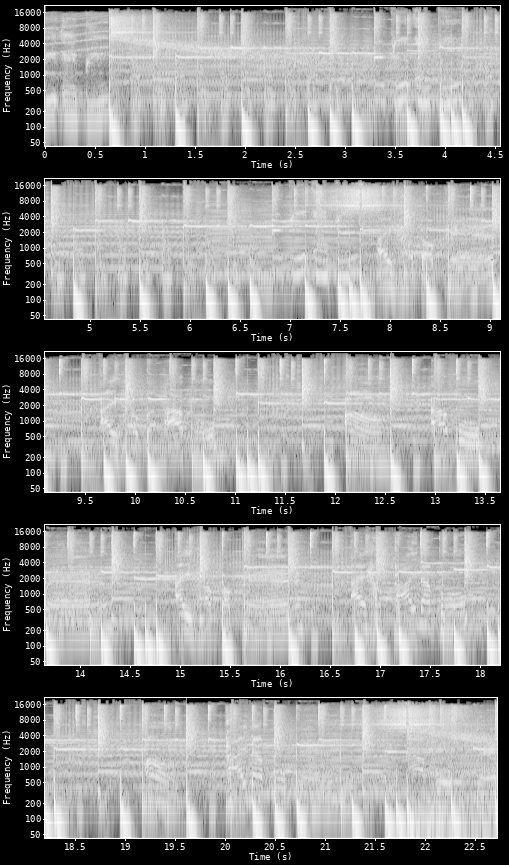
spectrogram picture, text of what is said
B-A-B I have a pen. I have an apple. Uh, Apple pen. I have a pen. I have pineapple. Uh, Pineapple pen. Apple pen.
